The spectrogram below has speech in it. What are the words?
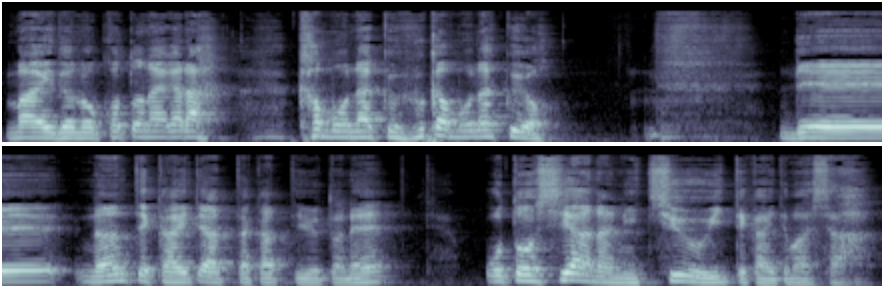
毎度のことながら、かもなく不可もなくよ。で、なんて書いてあったかっていうとね、落とし穴に注意って書いてました。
